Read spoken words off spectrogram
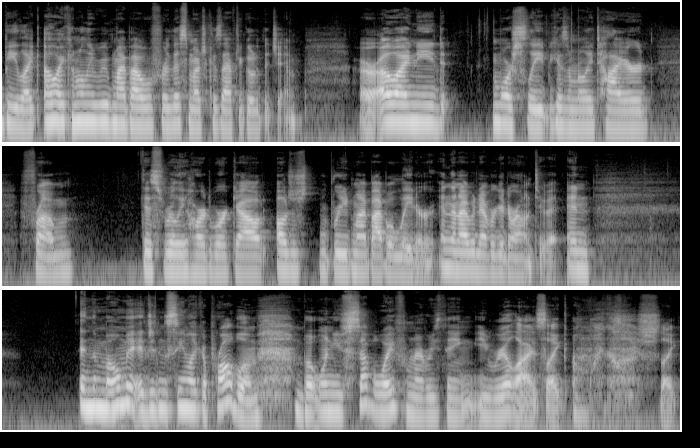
be like, oh, I can only read my Bible for this much because I have to go to the gym. Or, oh, I need more sleep because I'm really tired from this really hard workout. I'll just read my Bible later. And then I would never get around to it. And in the moment, it didn't seem like a problem. But when you step away from everything, you realize, like, oh my gosh, like,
